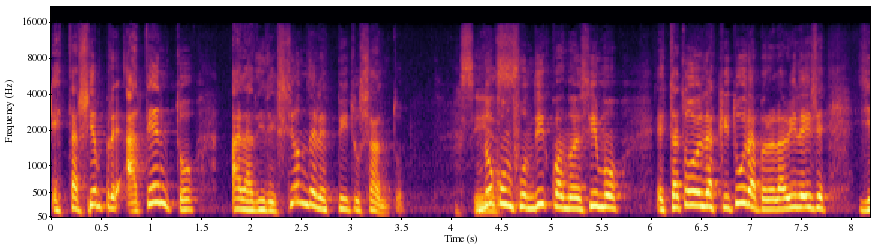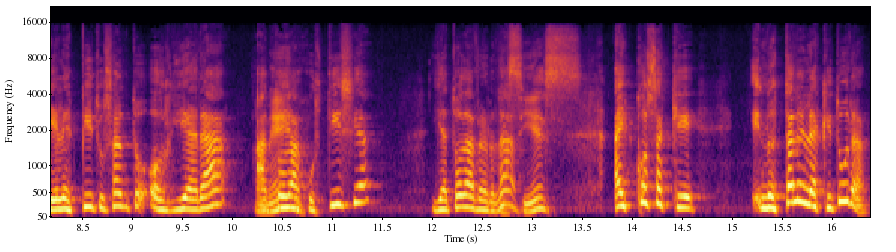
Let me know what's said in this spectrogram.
estar siempre atentos a la dirección del Espíritu Santo. Así no es. confundir cuando decimos, está todo en la Escritura, pero la Biblia dice, y el Espíritu Santo os guiará a toda justicia y a toda verdad. Así es. Hay cosas que no están en la escritura,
